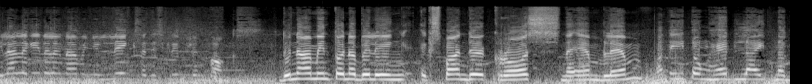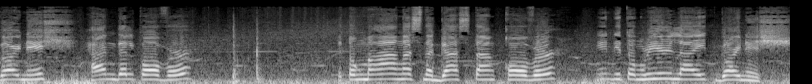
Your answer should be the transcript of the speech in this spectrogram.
ilalagay na lang namin yung link sa description box. Doon namin to nabiling expander cross na emblem, pati itong headlight na garnish, handle cover, itong maangas na gas tank cover, and itong rear light garnish.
